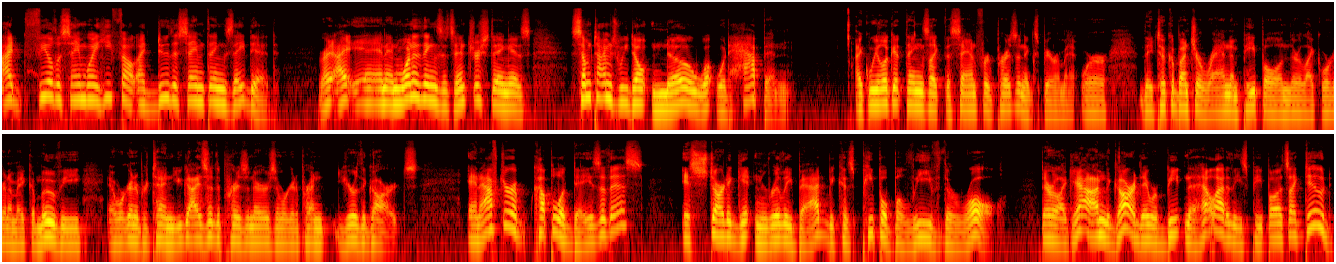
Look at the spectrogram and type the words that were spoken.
I'd feel the same way he felt. I'd do the same things they did, right? I and, and one of the things that's interesting is sometimes we don't know what would happen. Like we look at things like the Stanford prison experiment, where they took a bunch of random people and they're like, "We're going to make a movie and we're going to pretend you guys are the prisoners and we're going to pretend you're the guards." And after a couple of days of this, it started getting really bad because people believed their role. They were like, "Yeah, I'm the guard." They were beating the hell out of these people. It's like, dude,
